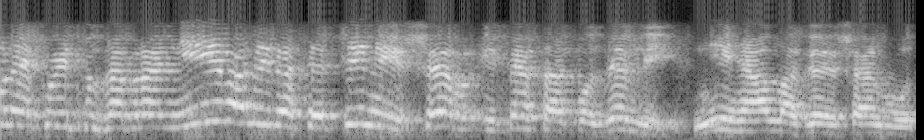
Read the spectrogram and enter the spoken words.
one koji su zabranjivali da se čini šer i pesad po zemlji. Njih je Allah Đelešanuhu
